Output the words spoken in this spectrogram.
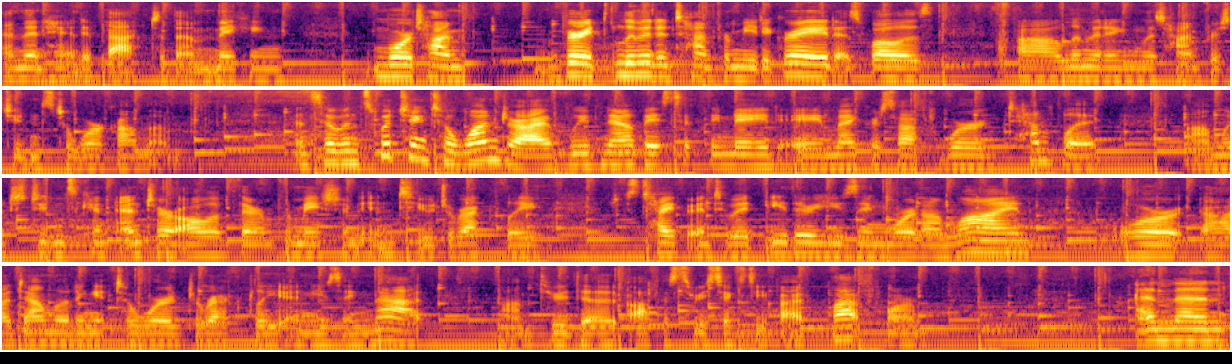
and then hand it back to them, making more time, very limited time for me to grade as well as uh, limiting the time for students to work on them. And so in switching to OneDrive, we've now basically made a Microsoft Word template um, which students can enter all of their information into directly. Just type into it either using Word Online or uh, downloading it to Word directly and using that um, through the Office 365 platform. And then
